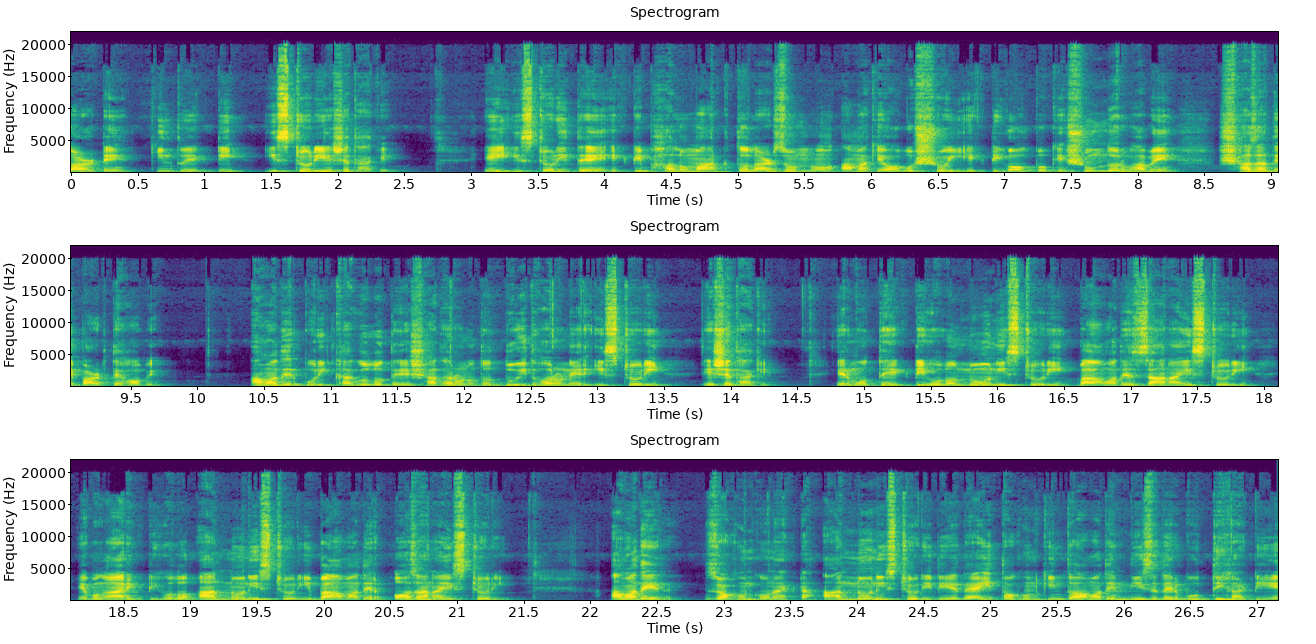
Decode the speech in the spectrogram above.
পার্টে কিন্তু একটি স্টোরি এসে থাকে। এই স্টোরিতে একটি ভালো মার্ক তোলার জন্য আমাকে অবশ্যই একটি গল্পকে সুন্দরভাবে সাজাতে পারতে হবে। আমাদের পরীক্ষাগুলোতে সাধারণত দুই ধরনের স্টোরি এসে থাকে। এর মধ্যে একটি হলো নোন স্টোরি বা আমাদের জানা স্টোরি এবং আরেকটি হলো আননোন স্টোরি বা আমাদের অজানা স্টোরি আমাদের যখন কোনো একটা আননোন স্টোরি দিয়ে দেয়, তখন কিন্তু আমাদের নিজেদের বুদ্ধি খাটিয়ে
